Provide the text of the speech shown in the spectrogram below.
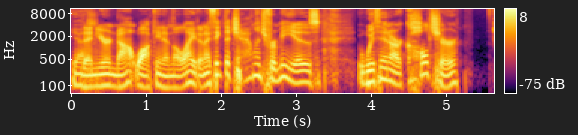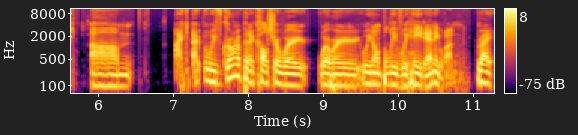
Yes. then you're not walking in the light. And I think the challenge for me is within our culture. Um, I, I, we've grown up in a culture where where we're, we don't believe we hate anyone. right.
